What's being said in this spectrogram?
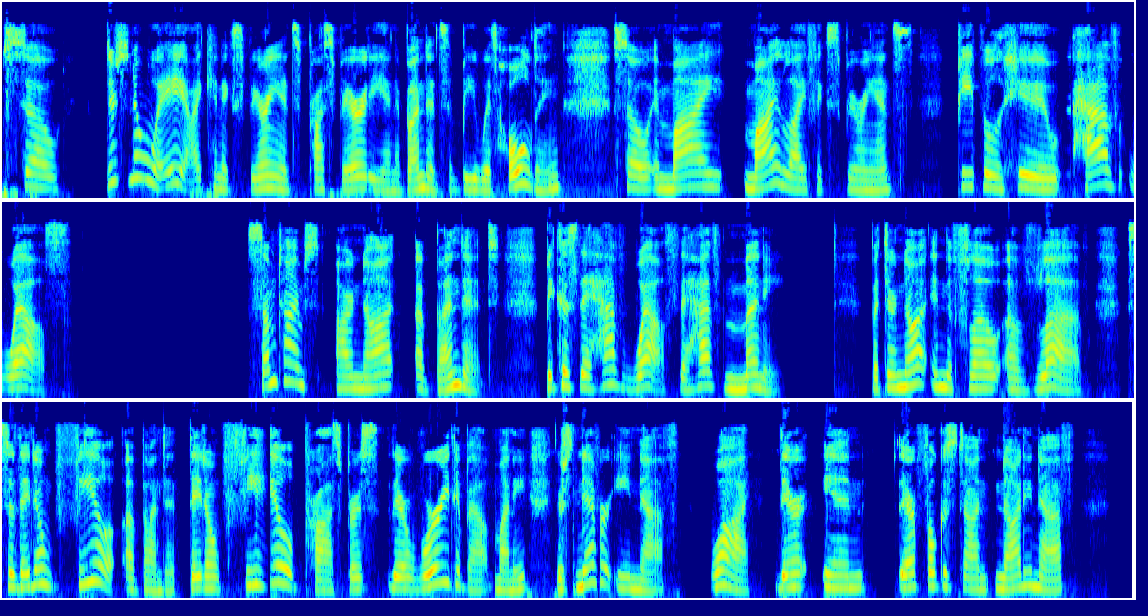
So there's no way I can experience prosperity and abundance and be withholding. So in my my life experience, people who have wealth sometimes are not abundant because they have wealth, they have money, but they're not in the flow of love. So they don't feel abundant. They don't feel prosperous. They're worried about money. There's never enough. Why? They're in, they're focused on not enough,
